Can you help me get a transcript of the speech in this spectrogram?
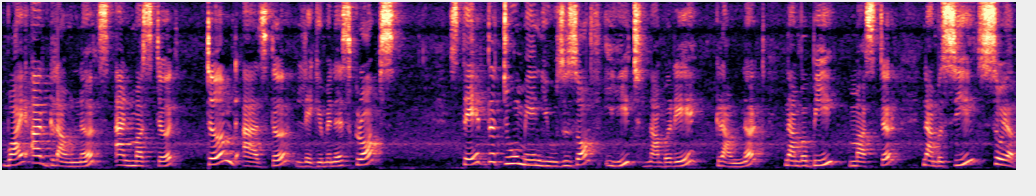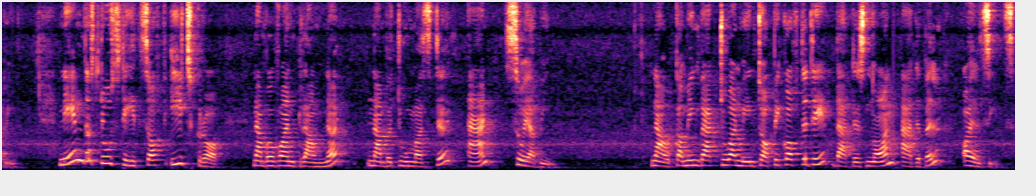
Why are groundnuts and mustard termed as the leguminous crops? State the two main uses of each. Number A, groundnut. Number B, mustard. Number C, soya bean. Name the two states of each crop. Number 1, groundnut. Number 2, mustard and soya bean. Now coming back to our main topic of the day that is non-edible oil seeds.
